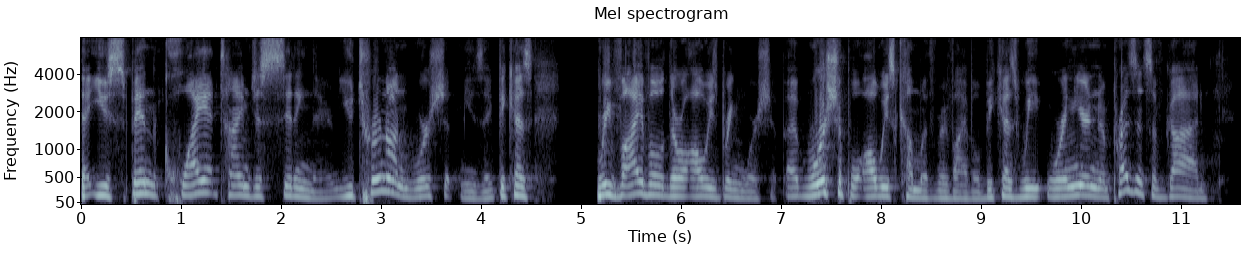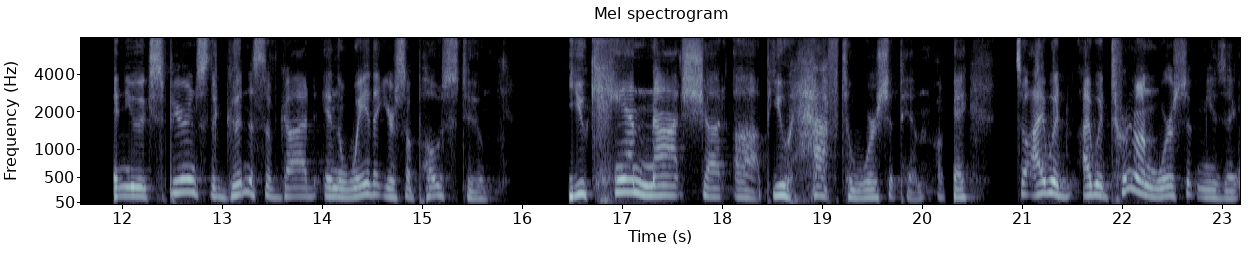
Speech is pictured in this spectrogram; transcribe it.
that you spend quiet time just sitting there. You turn on worship music because revival there will always bring worship. Uh, worship will always come with revival because we when you're in the presence of god and you experience the goodness of god in the way that you're supposed to you cannot shut up. You have to worship him okay? So i would i would turn on worship music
